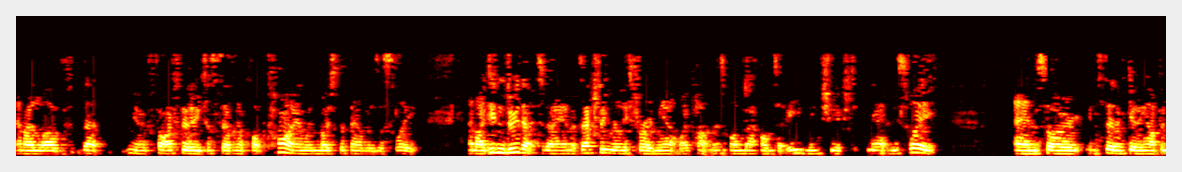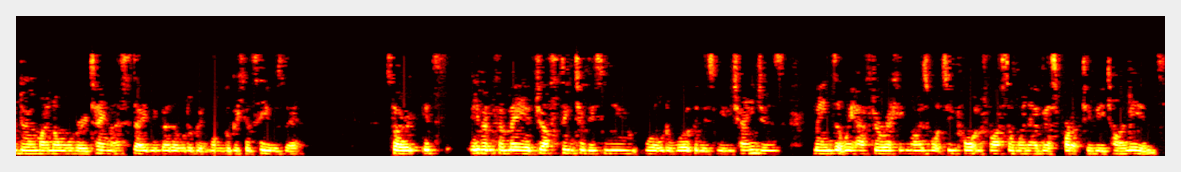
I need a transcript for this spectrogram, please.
and I love that you know, 5.30 to 7 o'clock time when most of the family's asleep. And I didn't do that today and it's actually really thrown me out. My partner's gone back onto evening shift now this week. And so instead of getting up and doing my normal routine, I stayed in bed a little bit longer because he was there. So it's even for me adjusting to this new world of work and this new changes means that we have to recognize what's important for us and when our best productivity time is.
